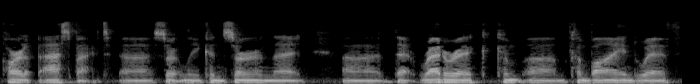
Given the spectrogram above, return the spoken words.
part of aspect. Uh, certainly concern that uh, that rhetoric com- um, combined with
